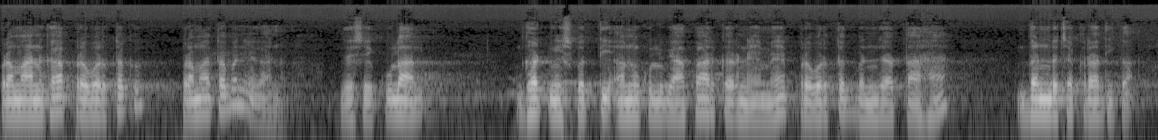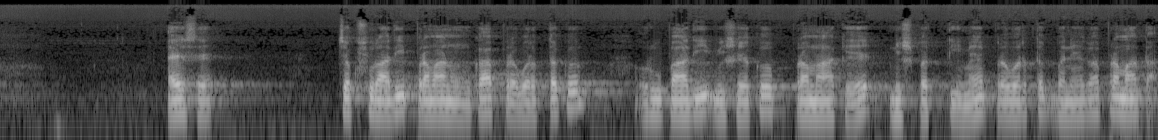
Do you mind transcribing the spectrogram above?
प्रमाण का प्रवर्तक प्रमाता बनेगा ना। जैसे कुलाल, घट निष्पत्ति अनुकूल व्यापार करने में प्रवर्तक बन जाता है दंड चक्रादि का। ऐसे चक्षुरादि प्रमाणों का प्रवर्तक रूपादि विषयक प्रमा के निष्पत्ति में प्रवर्तक बनेगा प्रमाता।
